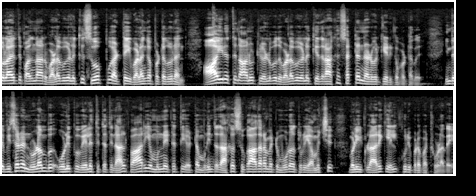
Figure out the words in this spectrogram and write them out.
தொள்ளாயிரத்து பதினாறு வளவுகளுக்கு சிவப்பு அட்டை வழங்கப்பட்டதுடன் ஆயிரத்து நானூற்று எழுபது வளவுகளுக்கு எதிராக சட்ட நடவடிக்கை எடுக்கப்பட்டது. இந்த விசேட நுழம்பு ஒழிப்பு வேலை திட்டத்தினால் பாரிய முன்னேற்றத்தை எட்ட முடிந்ததாக சுகாதாரம் மற்றும் ஊடகத்துறை அமைச்சு வெளியிட்டுள்ள அறிக்கையில் குறிப்பிடப்பட்டுள்ளது.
